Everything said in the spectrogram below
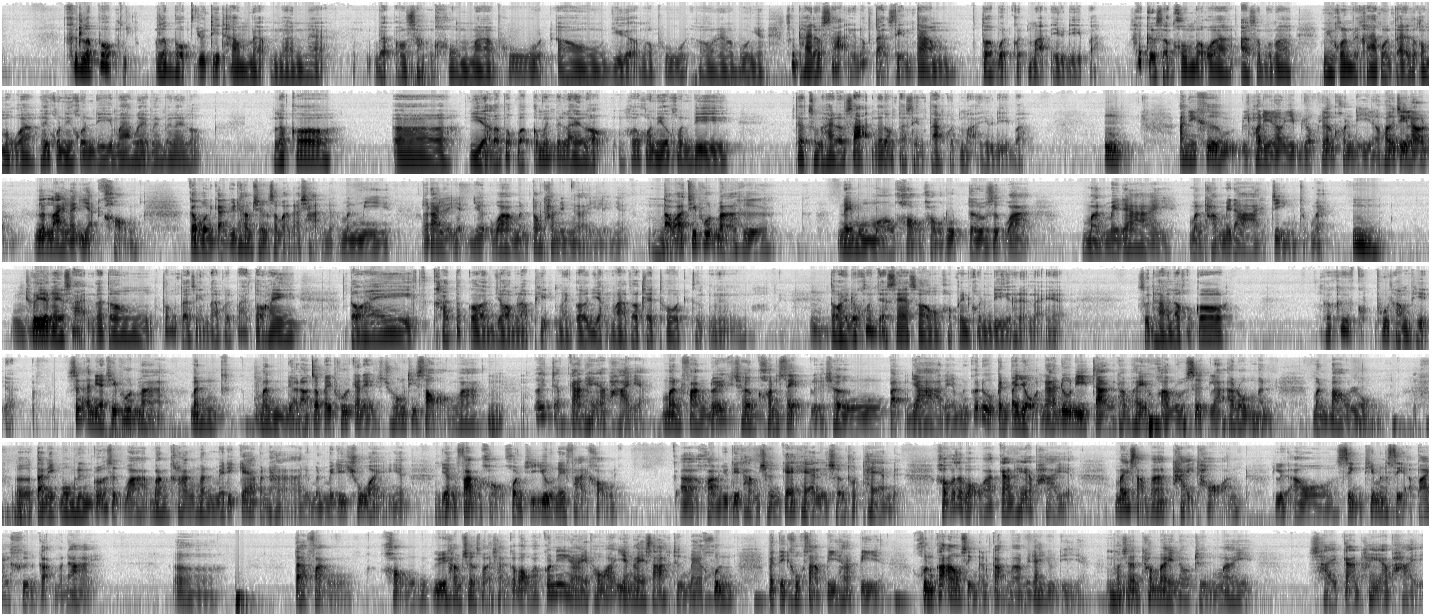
คือระบบระบบยุติธรรมแบบนั้นน่ะแบบเอาสังคมมาพูด เอาเหยื่อมาพูด เอาอะไรมาพูดอย่างเงี้ย สุดท้ายแล้วศาลก็ต้องตัดสินตามตัวบทกฎหมายอยู่ดีปะถ้าเกิดสังคมบอกว่าอะสมมติว่ามีคนไปฆ่าคนตายแล้วสังคมบอกว่าเฮ้ยคนนี้คนดีมากเลยไม่เป็นไรหรอก แล้วก็เออเหยื่อก็บอกว่าก็ไม่เป็นไรหรอกก็คนนี้ก็คนดี แต่สุดท้ายแล้วศาลก็ต้องตัดสินตามกฎหมายอยู่ดีปะอืม อันนี้คือพอดีเราหยิบยกเรื่องคนดีเนาะเพราะจริงๆแล้วรายละเอียดของกระบวนการยุติธรรมเชิงสมานฉันท์มันมีรายละเอียดเยอะว่ามันต้องทํำยังไงอะไรเงี้ย แต่ว่าที่พูดมาคือ ในมุมมองของของรุดจะรู้สึกว่ามันไม่ได้ มันทำไม่ได้จริงถูกไหมอืมคือยังไงศาลก็ต้องต้องตัดสินตามกฎหมายต่อให้ ต่อให้ฆาตกรยอมรับผิด มันก็อย่างมากก็แค่โทษกึ่งหนึ่ง ต่อให้ทุกคนจะแซ่ซ้องเขาเป็นคนดีขนาดไหนอะสุดท้ายแล้วเขาก็ ก็คือผู้ทำผิดอะซึ่งอันเนี้ยที่พูดมา มัน มันเดี๋ยวเราจะไปพูดกันในช่วงที่สองว่า เอ้ยจากการให้อภัยอะมันฟังด้วยเชิง concept หรือเชิงปรัชญาเนี่ยมันก็ดูเป็นประโยชน์นะ ดูดีจังทำให้ความรู้สึกและอารมณ์มัน มันเบาลงเออแต่อีกมุมหนึงก็รู้สึกว่าบางครั้งมันไม่ได้แก้ปัญหาหรือมันไม่ได้ช่วยอย่างเงี้ยอย่างฝั่งของคนที่อยู่ในฝ่ายของเออ ความยุติธรรมเชิงแก้แค้นหรือเชิงทดแทนเนี่ยเขาก็จะบอกว่าการให้อภัยอะไม่สามารถไถ่ถอนหรือเอาสิ่งที่มันเสียไปคืนกลับมาได้ เออแต่ฝั่งของยุติธรรมเชิงสมานฉันท์ก็บอกว่าก็นี่ไง เพราะว่ายังไงซะถึงแม้คุณไปติดคุกสามปีห้าปีอะคุณก็เอาสิ่งนั้นกลับมาไม่ได้อยู่ดีอะเพราะฉะนั้นทำไมเราถึงไม่ใช้การให้อภัย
